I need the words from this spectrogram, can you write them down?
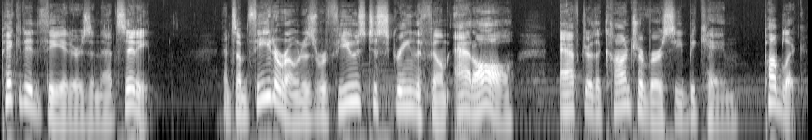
picketed theaters in that city. And some theater owners refused to screen the film at all after the controversy became public.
